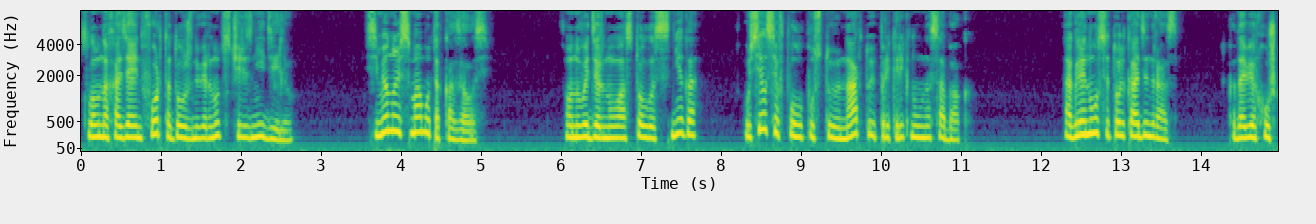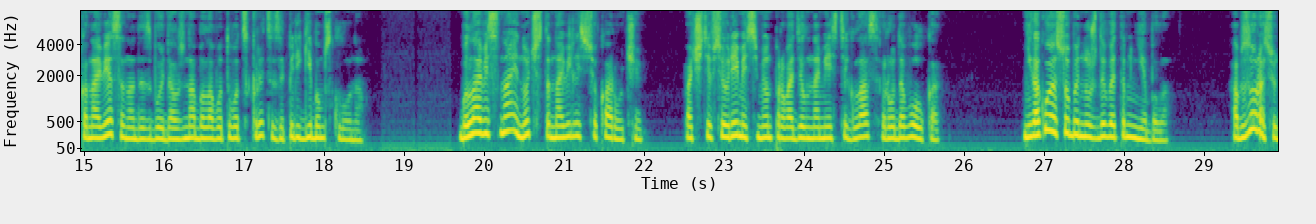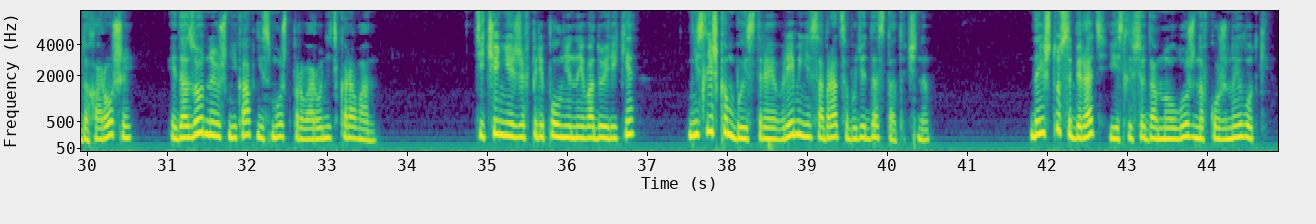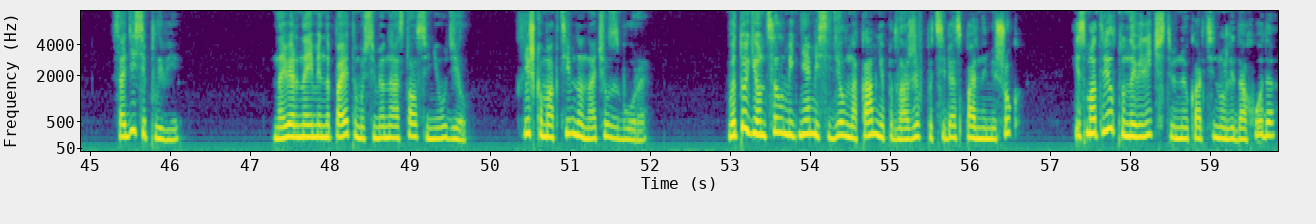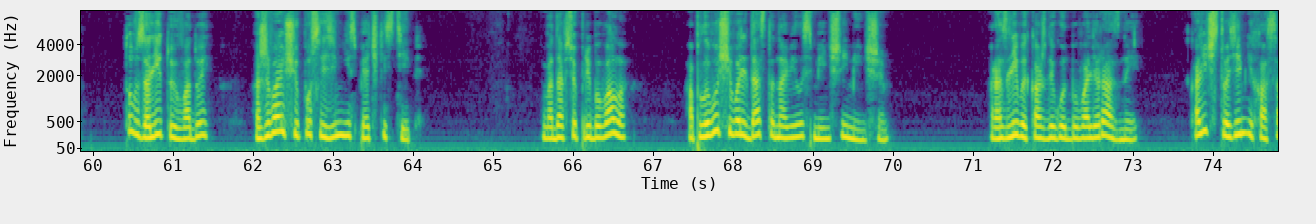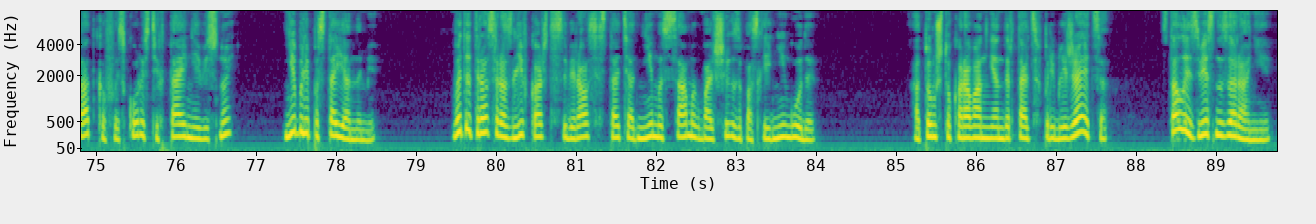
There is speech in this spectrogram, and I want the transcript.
словно хозяин форта должен вернуться через неделю. Семену и с маму так казалось. Он выдернул остол из снега, уселся в полупустую нарту и прикрикнул на собак. Оглянулся только один раз, когда верхушка навеса над избой должна была вот-вот скрыться за перегибом склона. Была весна, и ночи становились все короче. Почти все время Семен проводил на месте глаз рода волка. Никакой особой нужды в этом не было. Обзор отсюда хороший, и дозорный уж никак не сможет проворонить караван. Течение же в переполненной водой реке не слишком быстрое, времени собраться будет достаточно. Да и что собирать, если все давно уложено в кожаные лодки? Садись и плыви. Наверное, именно поэтому Семен и остался неудел. Слишком активно начал сборы. В итоге он целыми днями сидел на камне, подложив под себя спальный мешок, и смотрел то на величественную картину ледохода, то в залитую водой, оживающую после зимней спячки степь. Вода все прибывала, а плывущего льда становилось меньше и меньше. Разливы каждый год бывали разные. Количество зимних осадков и скорость их таяния весной не были постоянными. В этот раз разлив, кажется, собирался стать одним из самых больших за последние годы. О том, что караван неандертальцев приближается, стало известно заранее.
